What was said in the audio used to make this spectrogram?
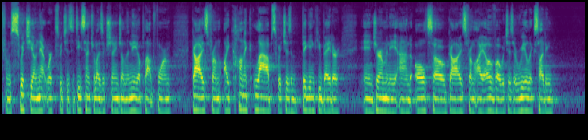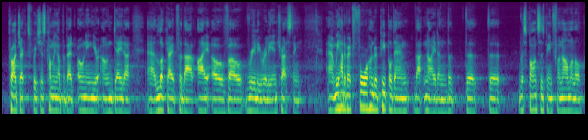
from Switcheo Networks, which is a decentralized exchange on the Neo platform, guys from Iconic Labs, which is a big incubator in Germany, and also guys from Iovo, which is a real exciting project which is coming up about owning your own data. Uh, look out for that. Iovo, really, really interesting. And we had about 400 people down that night, and the, the, the response has been phenomenal.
